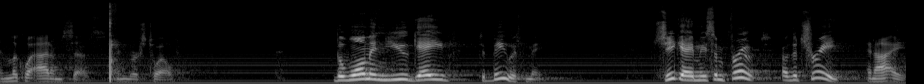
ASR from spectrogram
And look what Adam says in verse 12. The woman you gave to be with me, she gave me some fruit of the tree, and I ate.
